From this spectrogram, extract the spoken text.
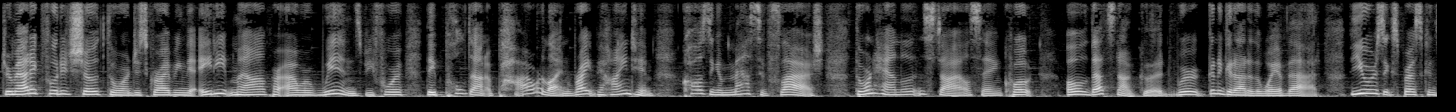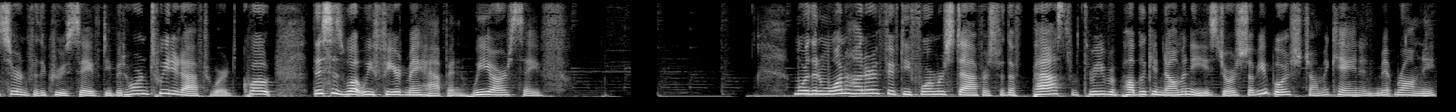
Dramatic footage showed Thorne describing the 80 mile per hour winds before they pulled down a power line right behind him, causing a massive flash. Thorne handled it in style, saying, quote, Oh, that's not good. We're going to get out of the way of that. Viewers expressed concern for the crew's safety, but Horn tweeted afterward, quote, This is what we feared may happen. We are safe. More than 150 former staffers for the past three Republican nominees, George W. Bush, John McCain, and Mitt Romney,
